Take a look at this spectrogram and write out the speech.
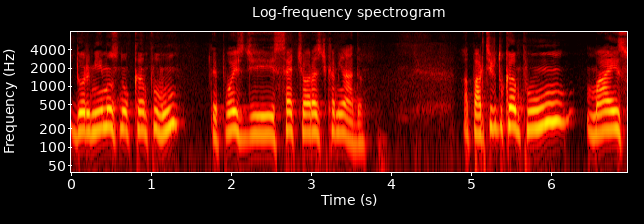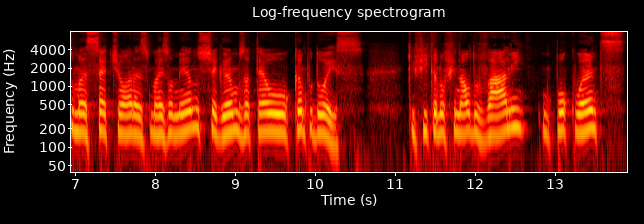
dormimos no campo 1 depois de 7 horas de caminhada. A partir do campo 1, mais umas 7 horas mais ou menos, chegamos até o campo 2, que fica no final do vale, um pouco antes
